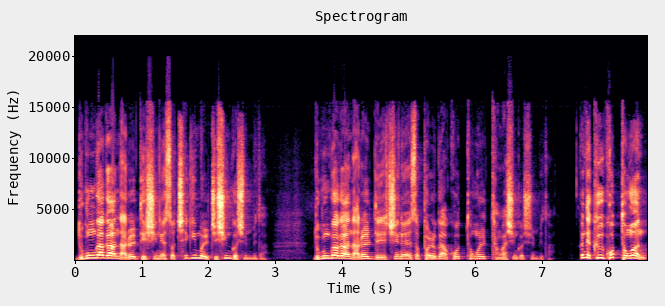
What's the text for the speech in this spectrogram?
누군가가 나를 대신해서 책임을 지신 것입니다. 누군가가 나를 대신해서 벌과 고통을 당하신 것입니다. 근데 그 고통은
